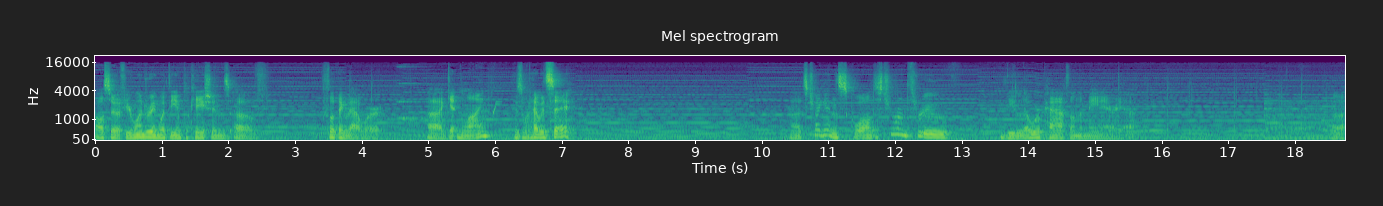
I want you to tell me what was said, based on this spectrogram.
Also, if you're wondering what the implications of flipping that were, uh, get in line is what I would say. Now let's try getting Squall just to run through the lower path on the main area. Ugh,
